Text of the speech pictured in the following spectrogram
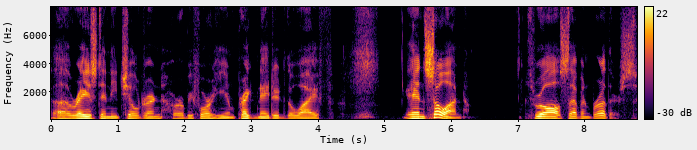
uh, raised any children or before he impregnated the wife, and so on through all seven brothers.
